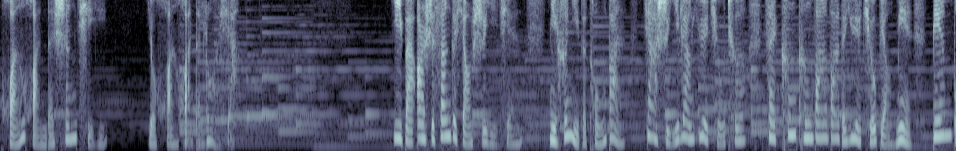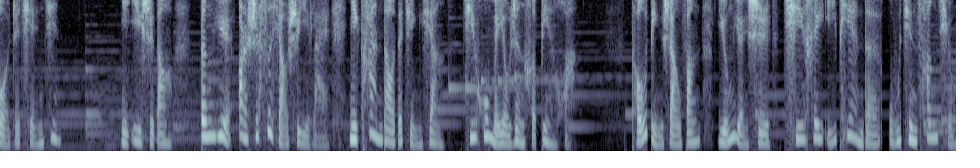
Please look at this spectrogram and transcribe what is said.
缓缓地升起，又缓缓地落下。一百二十三个小时以前，你和你的同伴。驾驶一辆月球车，在坑坑洼洼的月球表面颠簸着前进。你意识到，登月二十四小时以来，你看到的景象几乎没有任何变化。头顶上方永远是漆黑一片的无尽苍穹，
